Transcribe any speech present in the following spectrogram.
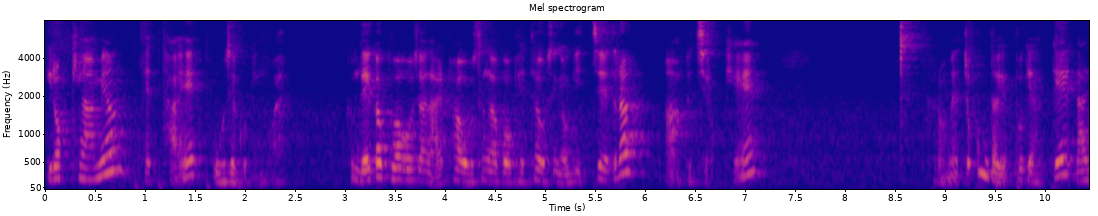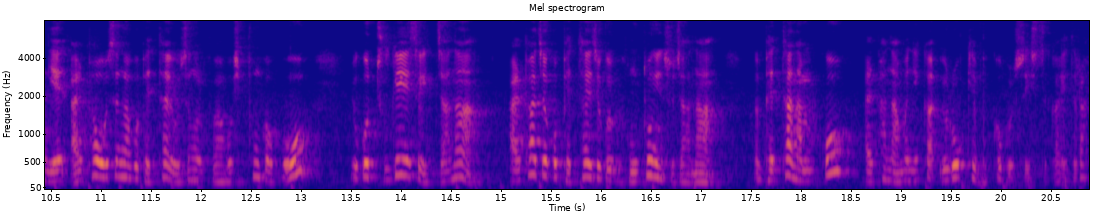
이렇게 하면 베타의 5제곱인 거야. 그럼 내가 구하고자 하는 알파 5승하고 베타 5승 여기 있지 얘들아? 아 그치 이렇게. 그러면 조금 더 예쁘게 할게. 난 얘 알파 5승하고 베타 5승을 구하고 싶은 거고 요거 두 개에서 있잖아. 알파 제곱 베타의 제곱이 공통인 수잖아. 그럼 베타 남고 알파 남으니까 요렇게 묶어볼 수 있을까 얘들아?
